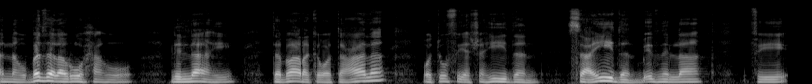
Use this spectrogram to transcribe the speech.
أنه بذل روحه لله تبارك وتعالى وتوفي شهيدا سعيدا بإذن الله في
